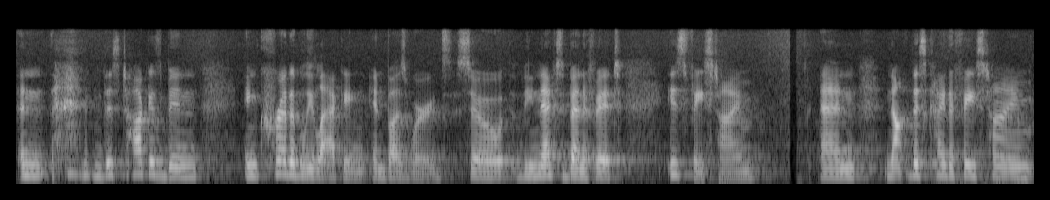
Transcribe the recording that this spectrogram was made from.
and this talk has been incredibly lacking in buzzwords. So the next benefit is FaceTime and not this kind of FaceTime,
